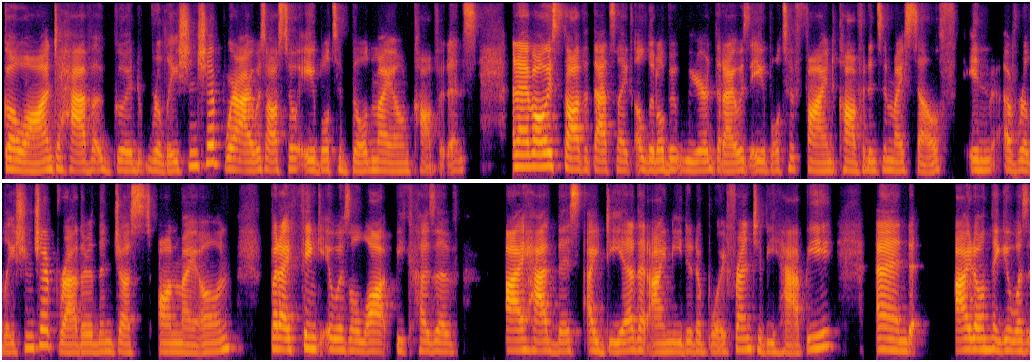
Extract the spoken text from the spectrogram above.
go on to have a good relationship where I was also able to build my own confidence. And I've always thought that that's like a little bit weird that I was able to find confidence in myself in a relationship rather than just on my own. But I think it was a lot because of I had this idea that I needed a boyfriend to be happy. And I don't think it was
